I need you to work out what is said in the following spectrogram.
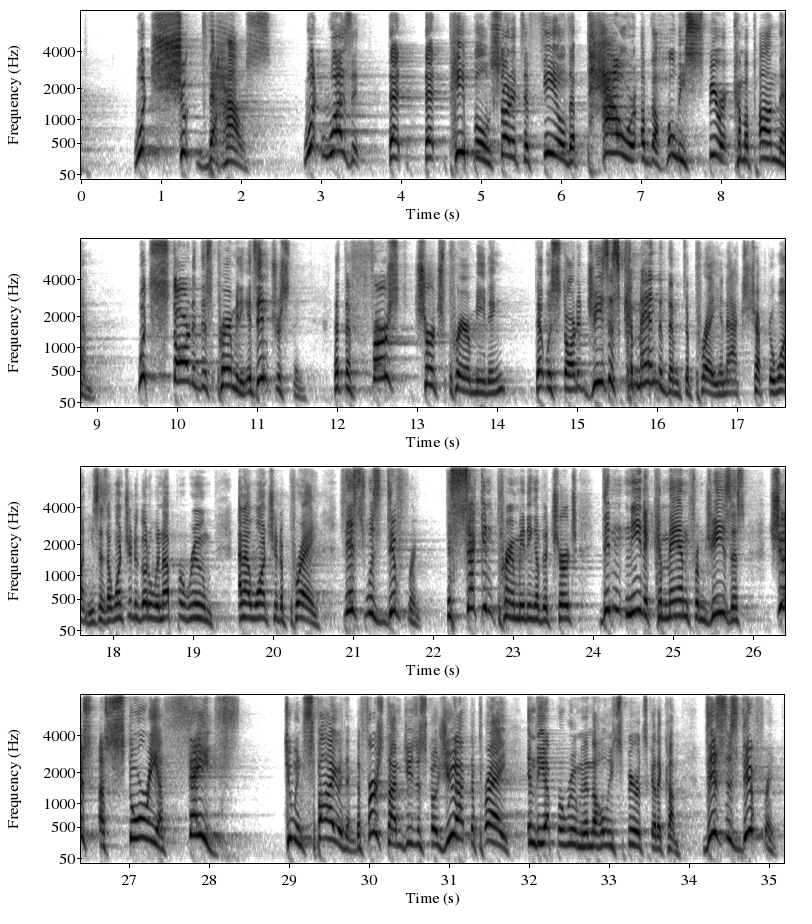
What shook the house? What was it that, that people started to feel the power of the Holy Spirit come upon them. What started this prayer meeting? It's interesting that the first church prayer meeting that was started, Jesus commanded them to pray in Acts chapter 1. He says, I want you to go to an upper room and I want you to pray. This was different. The second prayer meeting of the church didn't need a command from Jesus, just a story of faith to inspire them. The first time Jesus goes, You have to pray in the upper room, and then the Holy Spirit's gonna come. This is different.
